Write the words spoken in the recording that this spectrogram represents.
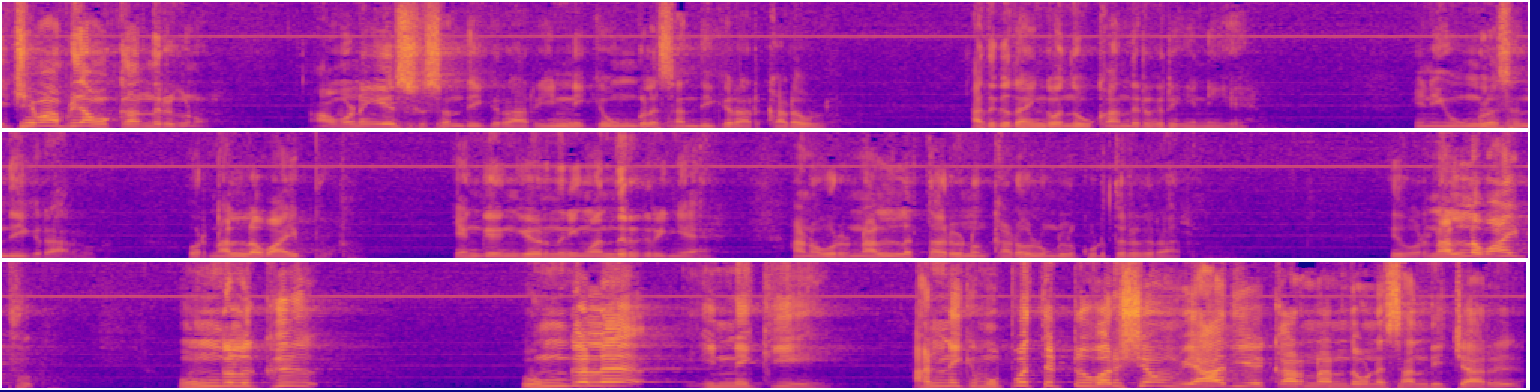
நிச்சயமா அப்படிதான் உட்காந்துருக்கணும் அவனும் அவனை இயேசு சந்திக்கிறார். இன்னைக்கு உங்களை சந்திக்கிறார் கடவுள். அதுக்கு தான் இங்க வந்து உட்காந்துருக்குறீங்க நீங்க. இன்னைக்கு உங்களை சந்திக்கிறார். ஒரு நல்ல வாய்ப்பு. எங்க எங்கேயோ இருந்து நீங்க வந்திருக்கிறீங்க. ஆனா ஒரு நல்ல தருணம் கடவுள் உங்களுக்கு கொடுத்துருக்கிறார். இது ஒரு நல்ல வாய்ப்பு. உங்களுக்கு உங்களை இன்னைக்கு அன்னைக்கு முப்பத்தெட்டு வருஷம் வியாதியக்காரனா இருந்தவனை சந்திச்சாரு.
